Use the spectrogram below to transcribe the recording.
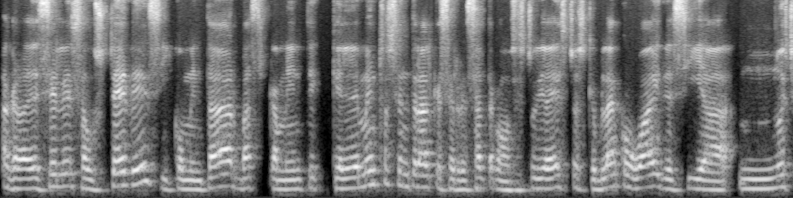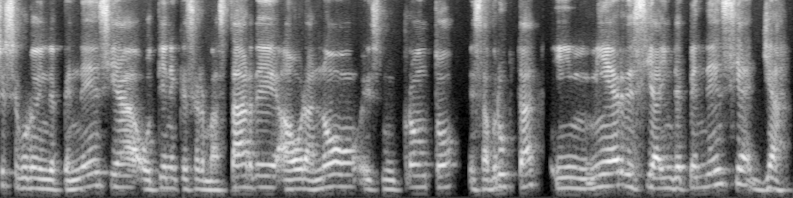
agradecerles a ustedes y comentar básicamente que el elemento central que se resalta cuando se estudia esto es que Blanco White decía, no estoy seguro de independencia o tiene que ser más tarde, ahora no, es muy pronto, es abrupta. Y Mier decía, independencia ya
